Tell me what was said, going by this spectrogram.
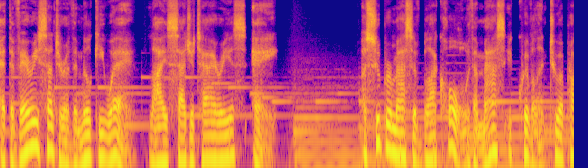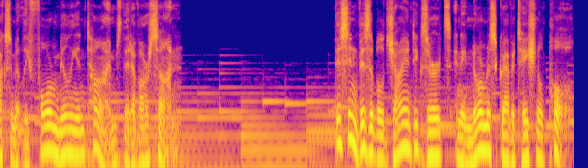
At the very center of the Milky Way lies Sagittarius A, a supermassive black hole with a mass equivalent to approximately 4 million times that of our Sun. This invisible giant exerts an enormous gravitational pull,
